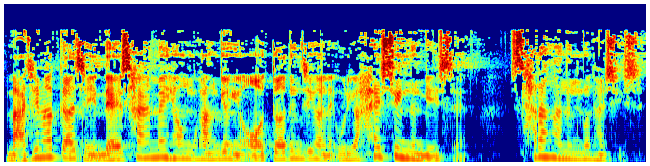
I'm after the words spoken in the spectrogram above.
마지막까지 내 삶의 형 환경이 어떠하든지 간에 우리가 할 수 있는 게 있어요. 사랑하는 건 할 수 있어요.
